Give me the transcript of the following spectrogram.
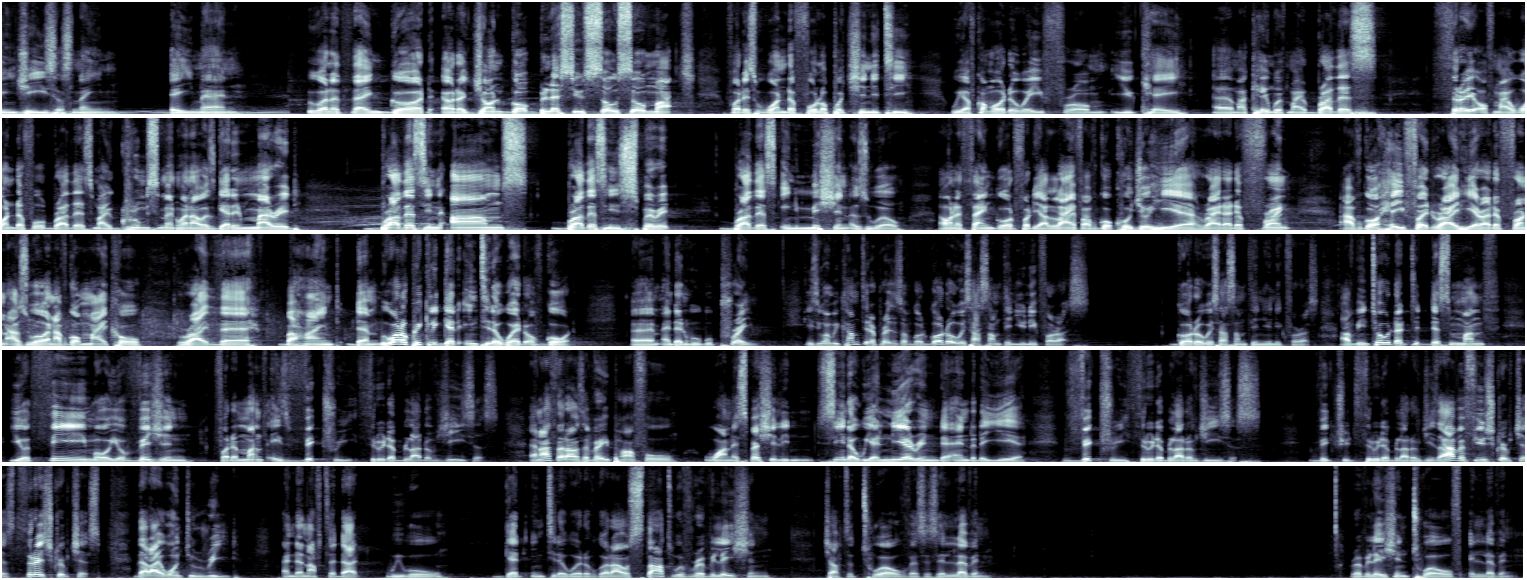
in Jesus' name. Amen. We want to thank God. Elder John, God bless you so, so much for this wonderful opportunity. We have come all the way from UK. Um, I came with my brothers, three of my wonderful brothers, my groomsmen when I was getting married, brothers in arms, brothers in spirit, brothers in mission as well. I want to thank God for their life. I've got Kojo here right at the front. I've got Hayford right here at the front as well. And I've got Michael right there behind them. We want to quickly get into the Word of God um, and then we will pray. You see, when we come to the presence of God, God always has something unique for us. God always has something unique for us. I've been told that this month, your theme or your vision for the month is victory through the blood of Jesus. And I thought that was a very powerful one, especially seeing that we are nearing the end of the year. Victory through the blood of Jesus. Victory through the blood of Jesus. I have a few scriptures, three scriptures that I want to read. And then after that, we will get into the Word of God. I'll start with Revelation chapter 12, verses 11. Revelation 12, 11.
